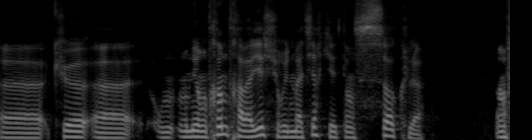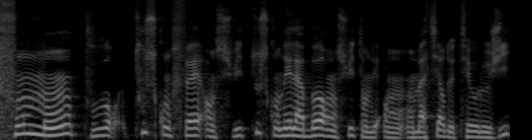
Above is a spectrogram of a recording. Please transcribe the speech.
euh, que euh, on, est en train de travailler sur une matière qui est un socle, un fondement pour tout ce qu'on fait ensuite, tout ce qu'on élabore ensuite en, matière de théologie.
